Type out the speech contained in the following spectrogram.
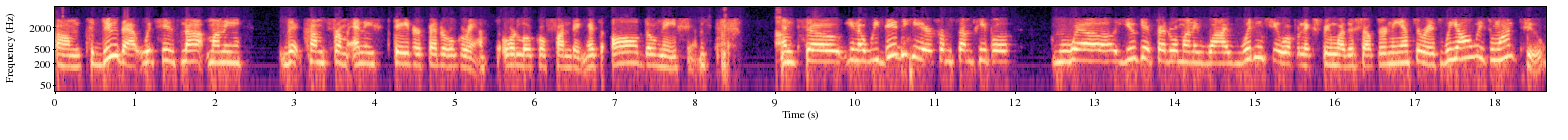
um, to do that, which is not money that comes from any state or federal grants or local funding. It's all donations. And so, you know, we did hear from some people, well, you get federal money. Why wouldn't you open extreme weather shelter? And the answer is we always want to.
